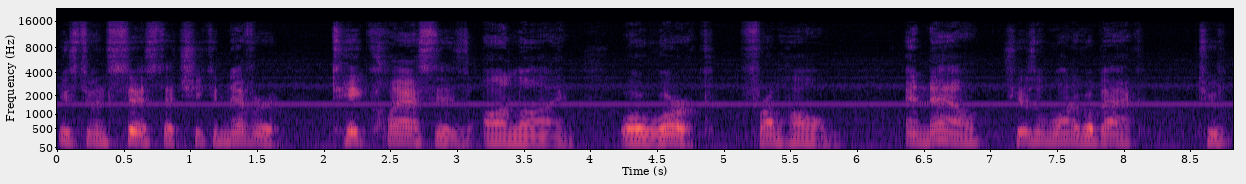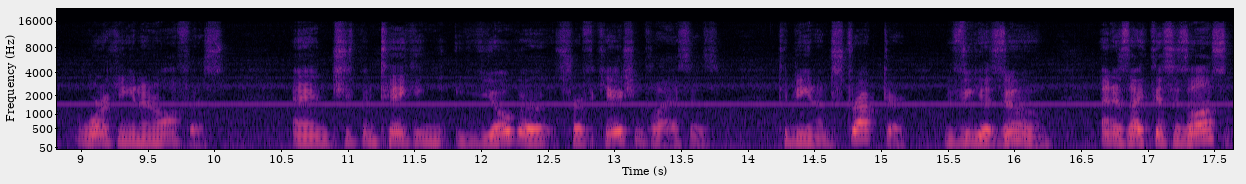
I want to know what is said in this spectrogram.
used to insist that she can never take classes online or work from home. And now she doesn't want to go back to working in an office. And she's been taking yoga certification classes to be an instructor via Zoom. And it's like, this is awesome.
